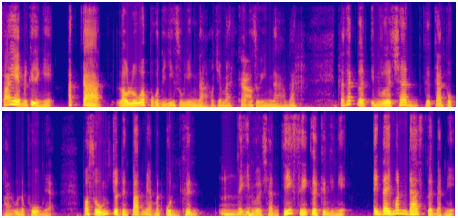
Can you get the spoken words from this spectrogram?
สาเหตุมันคืออย่างนี้ อากาศเรารู้ว่าปกติยิ่งสูงยิ่งหนาวใช่ไหมครับยิ่งสูงยิ่งหนาวนะแต่ถ้าเกิด inversion คือการผกผันอุณหภูมิเนี่ยพอสูงจุดหนึ่งปั๊บเนี่ยมันอุ่นขึ้นมเรียก inversion ทีนี้สิ่งที่เกิดขึ้นอย่างนี้ไอ้ diamond dust เกิดแบบนี้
